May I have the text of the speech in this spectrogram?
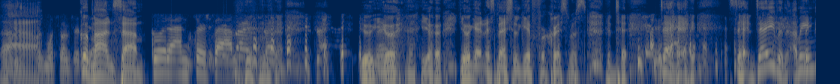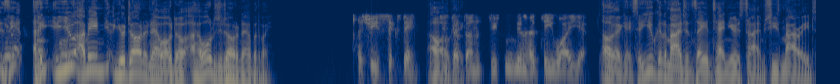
Ah, As my son said, good yeah. man, Sam. good answer, Sam. You're you're you're you're getting a special gift for Christmas, Da- Da- Da- David. I mean, You're see, you. I mean, your daughter now. Oh, no, how old is your daughter now, by the way? She's 16. Oh, okay. just done. She's doing her TY yet. Oh, okay. So you can imagine, say, in 10 years' time, she's married,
